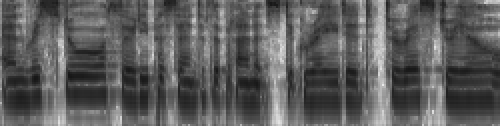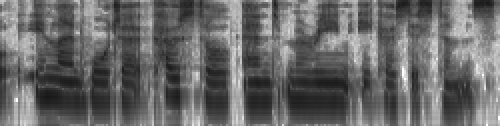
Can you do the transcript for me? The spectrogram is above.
and restore 30% of the planet's degraded terrestrial, inland water, coastal, and marine ecosystems.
